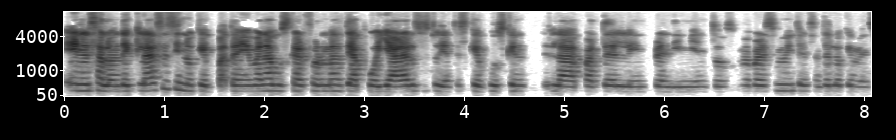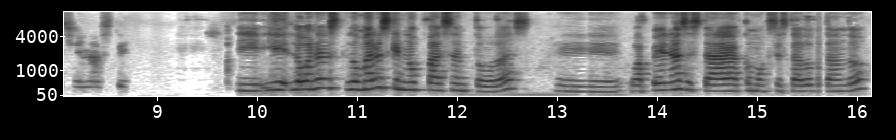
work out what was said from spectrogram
en el salón de clases, sino que también van a buscar formas de apoyar a los estudiantes que busquen la parte del emprendimiento. Me parece muy interesante lo que mencionaste. y lo bueno es, lo malo es que no pasan todas, eh, o apenas está como que se está adoptando,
